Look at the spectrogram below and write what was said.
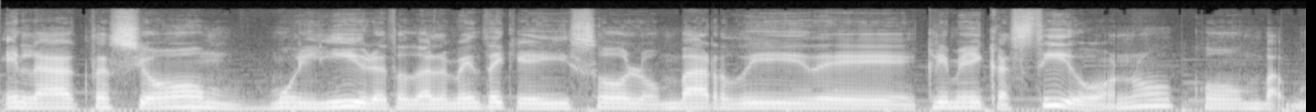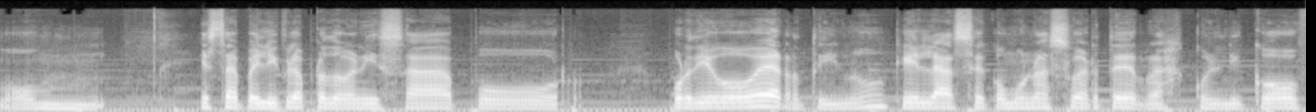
en la actuación muy libre totalmente que hizo Lombardi de Crimen y Castigo, ¿no? Con, esta película protagonizada por, por Diego Berti, ¿no? Que él hace como una suerte de Raskolnikov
